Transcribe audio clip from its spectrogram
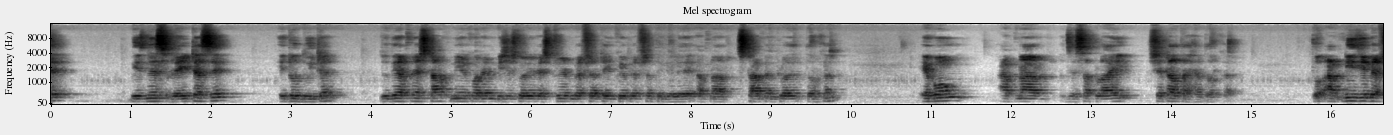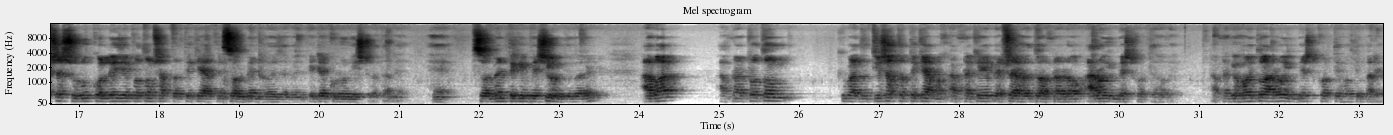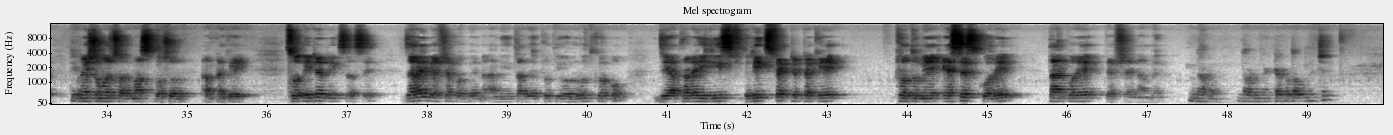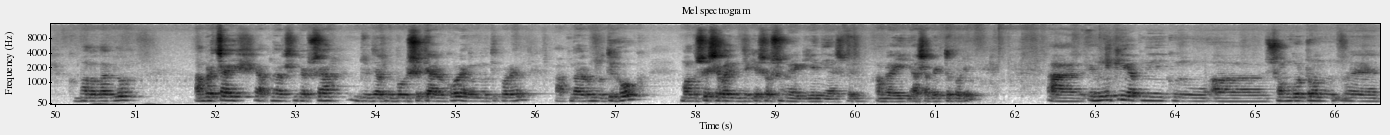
বিজনেস রেট আছে, এটো দুইটা। যদি আপনি স্টাফ নিয়ে করেন, বিশেষ করে রেস্টুরেন্ট ব্যবসা টেকওয়ে ব্যবসাতে গেলে আপনার স্টাফ এমপ্লয় দরকার। এবং আপনার যে সাপ্লাই সেটাও থাকা দরকার। তো আপনি যে ব্যবসা শুরু করলে যে প্রথম সপ্তাহ থেকে আপনি সলভেন্ট হয়ে যাবেন এটার কোনো নিশ্চয়তা নেই। হ্যাঁ সলভেন্ট থেকে বেশি হইতে পারে। আবার আপনার প্রথম কিংবা দ্বিতীয় সপ্তাহ থেকে আপনাকে ব্যবসায় হয়তো আপনারও আরও ইনভেস্ট করতে হবে। আপনাকে হয়তো আরও ইনভেস্ট করতে হতে পারে। অনেক সময় ছয় মাস বছর আপনাকে সো এটা রিস্ক আছে। যারাই ব্যবসা করবেন আমি তাদের প্রতি অনুরোধ করব যে আপনারা এই রিস্ক রিস্ক ফ্যাক্টরটাকে প্রথমে অ্যাসেস করে তারপরে ব্যবসায় নামবেন। দারুণ দারুণ একটা কথা বলেছেন। খুব ভালো লাগল। আমরা চাই আপনার ব্যবসা যদি আপনি ভবিষ্যতে আরও করেন, উন্নতি করেন, আপনার উন্নতি হোক, মানুষের সেবায় নিজেকে সবসময় এগিয়ে নিয়ে আসবেন। আমরা এই আশা ব্যক্ত করি। আর এমনি কি আপনি কোনো সংগঠন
